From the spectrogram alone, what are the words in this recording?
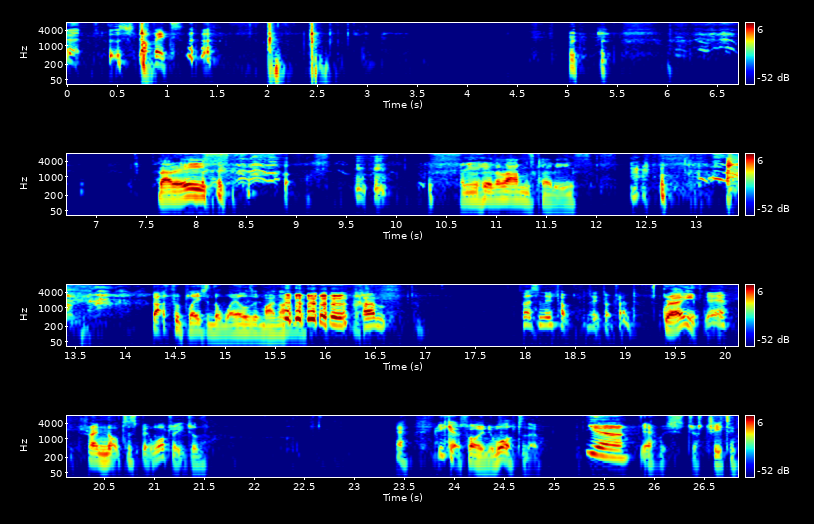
Stop it. Clarice. Can you hear the lambs, Clarice? That's replacing the whales in my nightmare. um, so that's a new top, TikTok trend. Great. Yeah, trying not to spit water at each other. Yeah, you kept swallowing your water though. Yeah. Yeah, which is just cheating.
